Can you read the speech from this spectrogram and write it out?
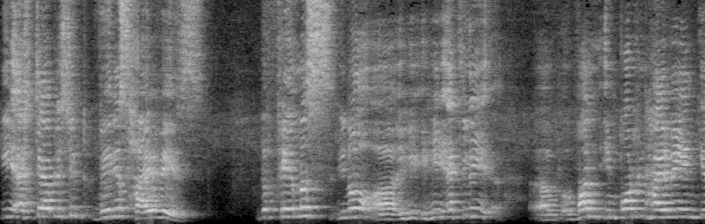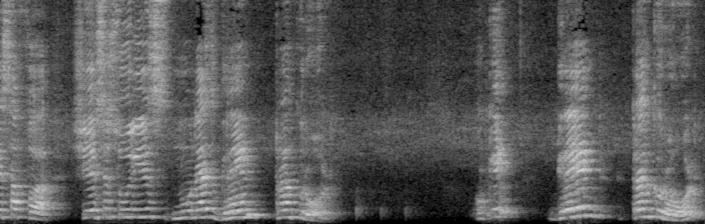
he established various highways. The famous, you know, uh, he, he actually, uh, one important highway in case of uh, Sher Suri is known as Grand Trunk Road. Okay, Grand Trunk Road.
